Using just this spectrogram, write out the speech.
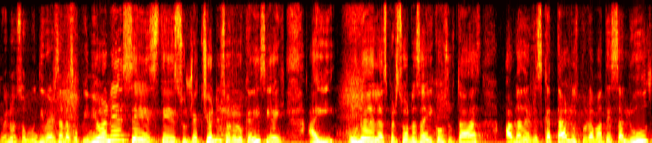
Bueno, son muy diversas las opiniones, este, sus reacciones sobre lo que dicen. Hay, hay una de las personas ahí consultadas habla de rescatar los programas de salud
